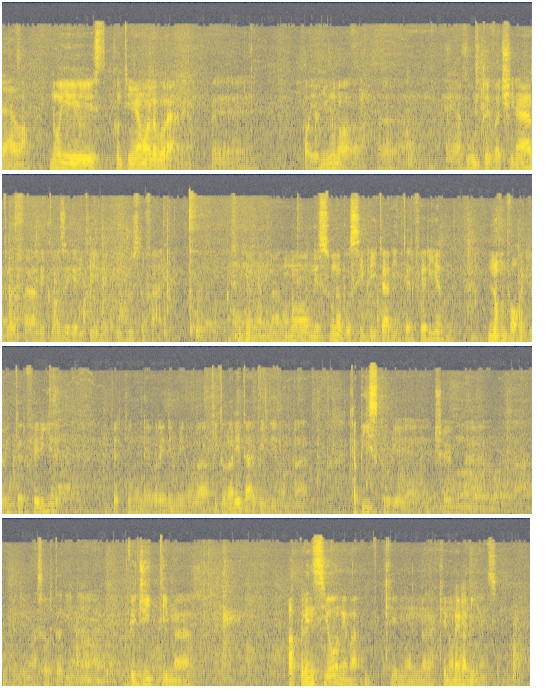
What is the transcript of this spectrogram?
rilievo? Noi continuiamo a lavorare, eh, poi ognuno eh, è adulto e vaccinato e fa le cose che ritiene più giusto fare. Io non, non ho nessuna possibilità di interferirne, non voglio interferire perché non ne avrei nemmeno la titolarità, quindi non capisco che c'è una, una sorta di, di legittima apprensione, ma che non, che non, è la mia, insomma.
